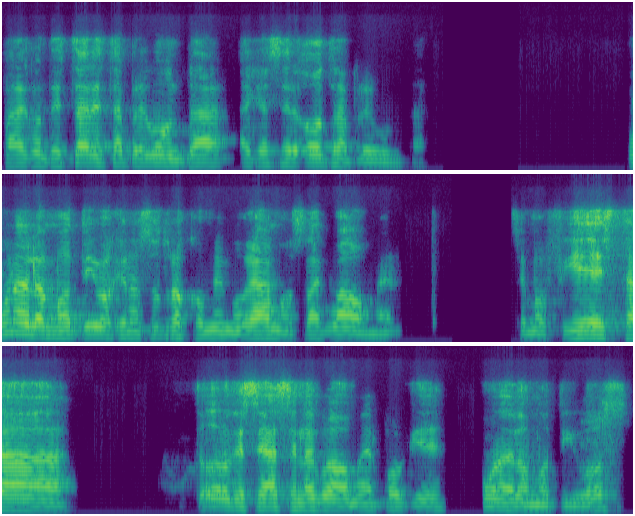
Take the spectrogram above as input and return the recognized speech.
Para contestar esta pregunta hay que hacer otra pregunta. Uno de los motivos que nosotros conmemoramos Agua Omer, hacemos fiesta, todo lo que se hace en Agua Omer, ¿por qué? Uno de los motivos,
